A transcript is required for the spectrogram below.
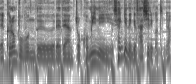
예, 그런 부분들에 대한 좀 고민이 생기는 게 사실이거든요.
